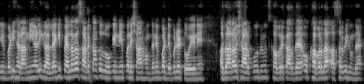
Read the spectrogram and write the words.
ਇਹ ਬੜੀ ਹੈਰਾਨੀ ਵਾਲੀ ਗੱਲ ਹੈ ਕਿ ਪਹਿਲਾਂ ਤਾਂ ਸੜਕਾਂ ਤੋਂ ਲੋਕ ਇੰਨੇ ਪਰੇਸ਼ਾਨ ਹੁੰਦੇ ਨੇ ਵੱਡੇ ਵੱਡੇ ਟੋਏ ਨੇ। ਅਦਾਰਾ ਹੁਸ਼ਿਆਰਪੁਰ ਨੂੰ ਖਬਰ ਕਰਦਾ ਹੈ ਉਹ ਖਬਰ ਦਾ ਅਸਰ ਵੀ ਹੁੰਦਾ ਹੈ।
